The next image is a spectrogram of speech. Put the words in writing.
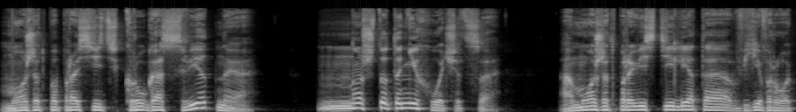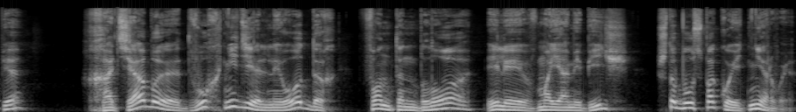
Может попросить кругосветное? Но что-то не хочется. А может провести лето в Европе? Хотя бы двухнедельный отдых в Фонтенбло или в Майами-Бич, чтобы успокоить нервы.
